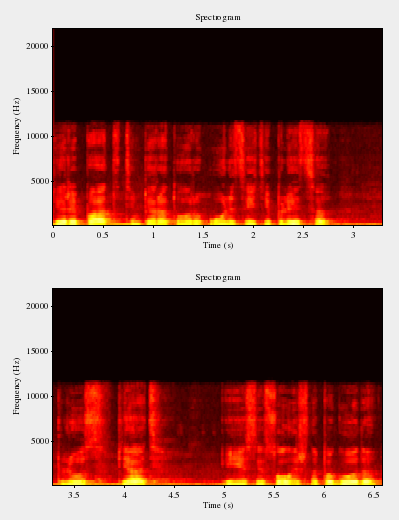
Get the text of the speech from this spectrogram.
Перепад температуры улицы и теплица плюс 5 и если солнечная погода,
